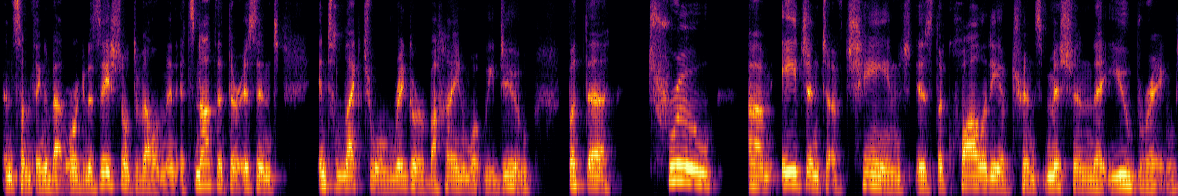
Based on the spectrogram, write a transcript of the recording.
and something about organizational development. It's not that there isn't intellectual rigor behind what we do, but the true um, agent of change is the quality of transmission that you bring,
